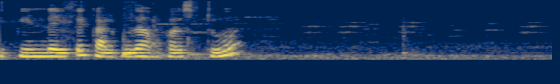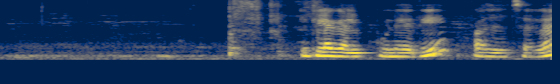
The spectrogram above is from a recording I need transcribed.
ఈ పిండి అయితే కలుపుదాం ఫస్ట్. ఇట్లా కలుపుకునేది పల్చగా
